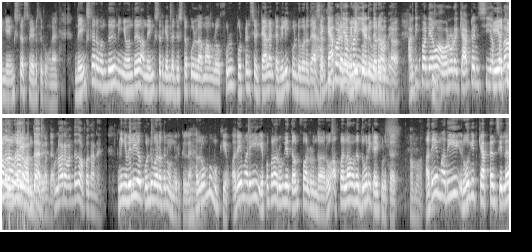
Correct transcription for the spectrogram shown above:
நீங்கள் யங்ஸ்டர்ஸில் எடுத்துக்கோங்களேன். அந்த யங்ஸ்டர் வந்து நீங்கள் வந்து அந்த யங்ஸ்டருக்கு எந்த டிஸ்டர்பும் இல்லாமல் அவங்களோட ஃபுல் பொட்டன்ஷியல் டேலண்ட்டை வெளிக்கொண்டு வருது கேப்டனை வெளிக்கொண்டு வருது. ஹர்திக் பாண்டியாவும் அவரோட கேப்டன்சி அப்பதான் வெளிய வந்தாரு. உள்ளார வந்தது அப்பதானே. நீங்க வெளியே கொண்டு வரதுன்னு ஒன்று இருக்குல்ல அது ரொம்ப முக்கியம். அதே மாதிரி எப்பப்பெல்லாம் ரோஹித் டவுன்ஃபால் இருந்தாரோ அப்பெல்லாம் வந்து தோனி கை கொடுத்தாரு. ஆமா. அதே மாதிரி ரோஹித் கேப்டன்சில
